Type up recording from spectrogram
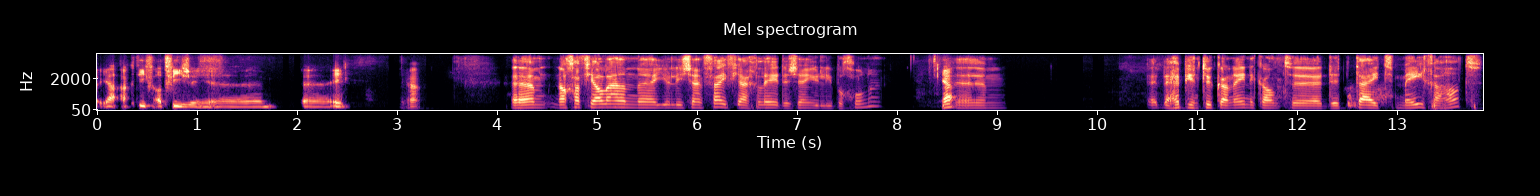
ja, actief adviezen uh, in. Ja. Um, nou gaf je al aan, jullie zijn vijf jaar geleden zijn jullie begonnen. Ja. Um, eh, daar heb je natuurlijk aan de ene kant uh, de tijd mee gehad.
